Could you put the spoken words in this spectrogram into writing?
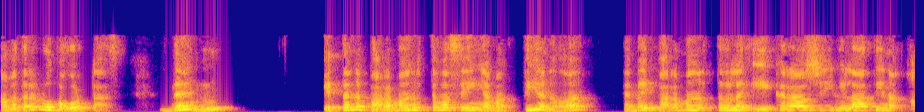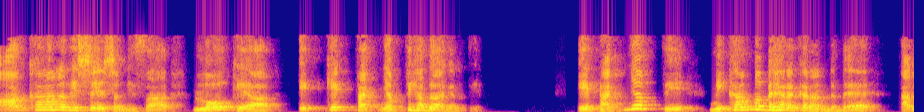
අමතර රූප කොටස්. දැන් එතන පරමාර්ථ වශයෙන් යමක් තියෙනවා. හැබැයි පරමාර්ථවල ඒකරාශී වෙලා තියෙන ආකාර විශේෂ නිසා ලෝකයා එක් එක් ප්‍රඥප්ති හදාගෙන තියෙනවා. ඒ ප්‍රඥප්ති නිකම්ම බැහැර කරන්න බෑ අර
